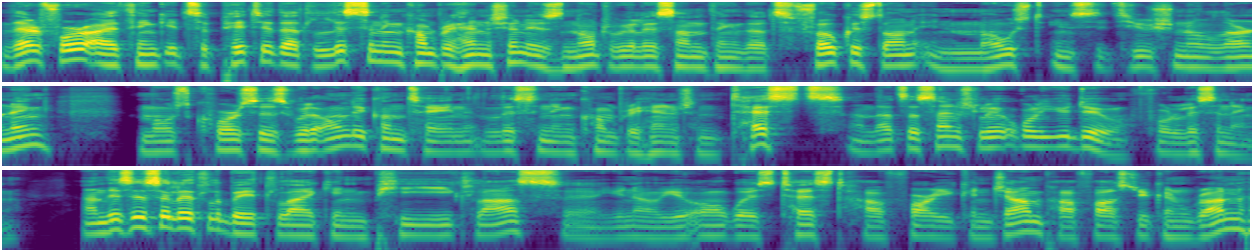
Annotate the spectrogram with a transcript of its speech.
Therefore, I think it's a pity that listening comprehension is not really something that's focused on in most institutional learning. Most courses will only contain listening comprehension tests, and that's essentially all you do for listening. And this is a little bit like in PE class. Uh, you know, you always test how far you can jump, how fast you can run,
